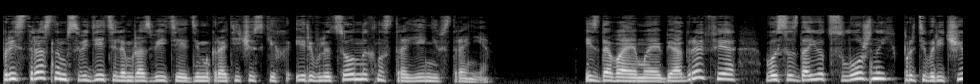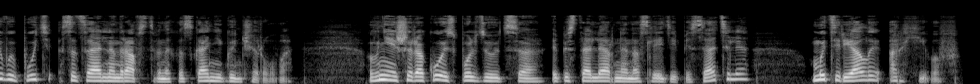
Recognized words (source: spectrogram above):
пристрастным свидетелем развития демократических и революционных настроений в стране. Издаваемая биография воссоздает сложный, противоречивый путь социально-нравственных исканий Гончарова. В ней широко используются эпистолярное наследие писателя, материалы архивов.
